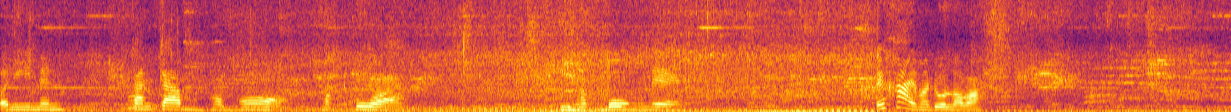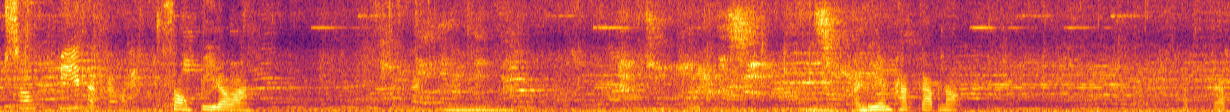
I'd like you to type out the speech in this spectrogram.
อันนี้แมันการกำหอมห่อมักทั่ว มีพักบงเด้เอ้ยขายมาโดนแล้ววะสองปีหลังกันสองปีแล้ววะอืมอืมอันนี้มันพักกลับเนาะพักกลับ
